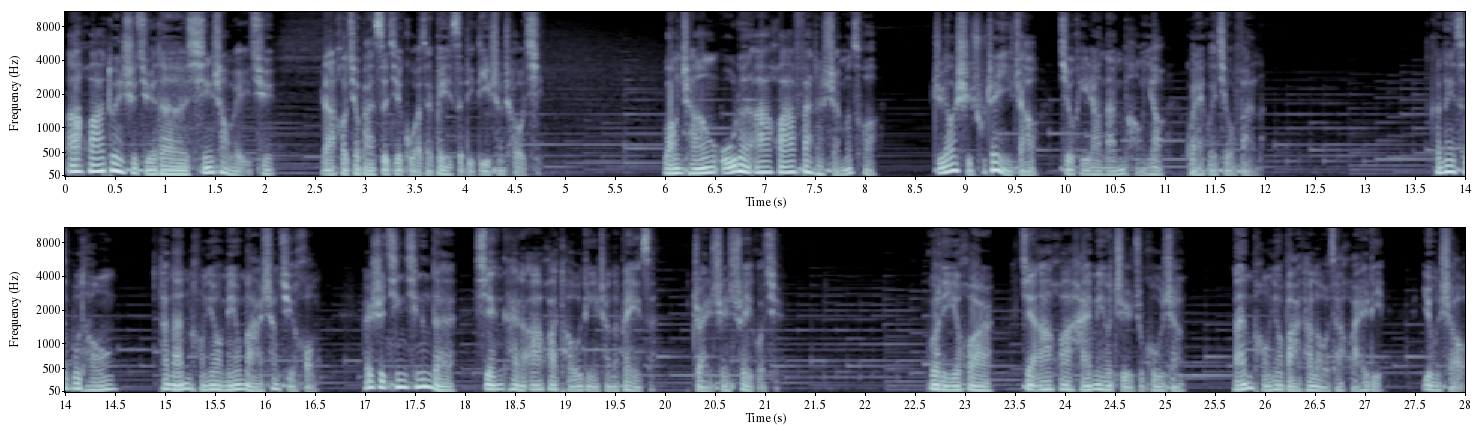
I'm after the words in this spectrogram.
阿花顿时觉得心上委屈，然后就把自己裹在被子里低声抽泣。往常无论阿花犯了什么错，只要使出这一招，就可以让男朋友乖乖就范了。可那次不同，她男朋友没有马上去哄，而是轻轻地掀开了阿花头顶上的被子，转身睡过去。过了一会儿，见阿花还没有止住哭声，男朋友把她搂在怀里，用手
